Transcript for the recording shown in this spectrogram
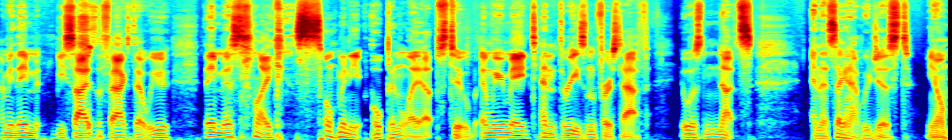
I mean, they besides the fact that we they missed like so many open layups too, and we made 10 threes in the first half. It was nuts. And the second half we just, you know,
